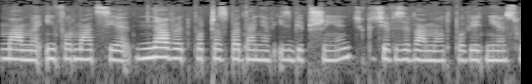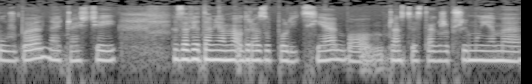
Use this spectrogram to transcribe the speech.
mamy informacje, nawet podczas badania w Izbie Przyjęć, gdzie wzywamy odpowiednie służby, najczęściej zawiadamiamy od razu policję, bo często jest tak, że przyjmujemy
